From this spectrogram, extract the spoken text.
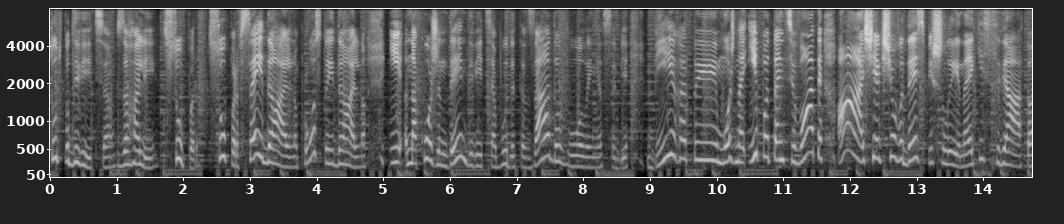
тут подивіться, взагалі, супер, супер, все ідеально, просто ідеально. І на кожен день, дивіться, будете в задоволення собі бігати, можна і потанцювати. А ще якщо ви десь пішли на якесь свято,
